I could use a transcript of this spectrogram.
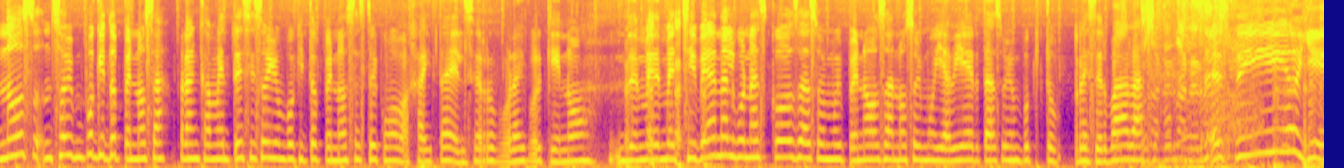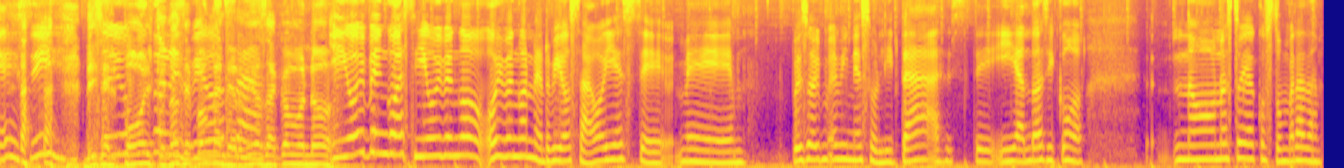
No, so- soy un poquito penosa, francamente, sí soy un poquito penosa, estoy como bajadita del cerro por ahí porque no, me, me chivean algunas cosas, soy muy penosa, no soy muy abierta, soy un poquito reservada. Eh, Sí, oye, sí. Dice Soy el Paul que no se ponga nerviosa, ¿cómo no? Y hoy vengo así, hoy vengo, hoy vengo nerviosa, hoy este, me, pues hoy me vine solita, este, y ando así como, no, no estoy acostumbrada.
